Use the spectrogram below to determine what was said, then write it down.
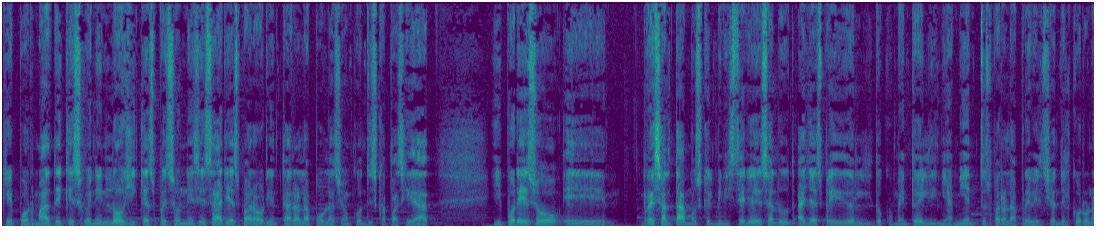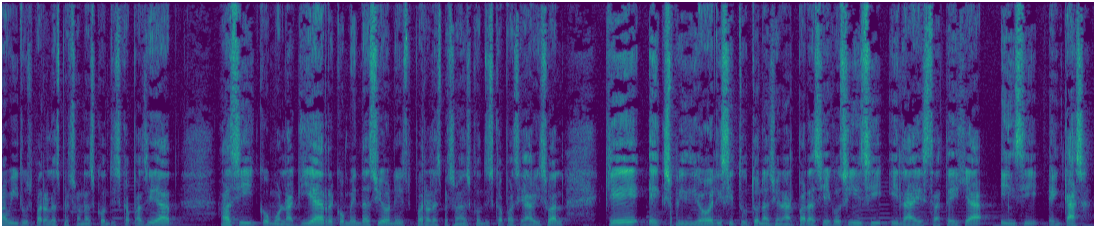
que por más de que suenen lógicas, pues son necesarias para orientar a la población con discapacidad. Y por eso eh, resaltamos que el Ministerio de Salud haya expedido el documento de lineamientos para la prevención del coronavirus para las personas con discapacidad así como la guía de recomendaciones para las personas con discapacidad visual que expidió el Instituto Nacional para Ciegos INSI y la estrategia INSI en casa.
